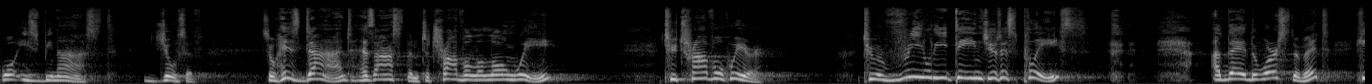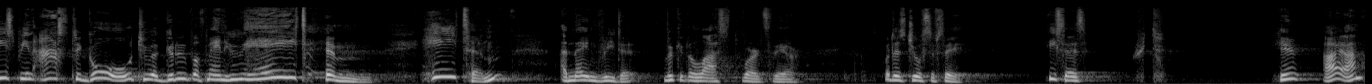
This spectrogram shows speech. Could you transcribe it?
what he's been asked, Joseph. So his dad has asked them to travel a long way. To travel where? To a really dangerous place. and then the worst of it, he's been asked to go to a group of men who hate him. Hate him. And then read it. Look at the last words there. What does Joseph say? He says, Here I am.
